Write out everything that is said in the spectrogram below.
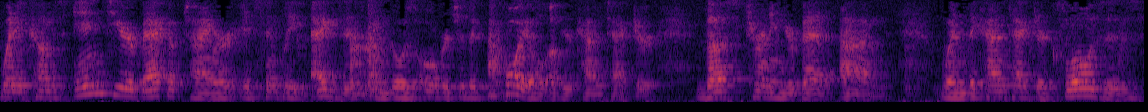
When it comes into your backup timer, it simply exits and goes over to the coil of your contactor, thus turning your bed on. When the contactor closes,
